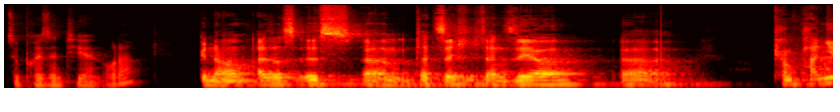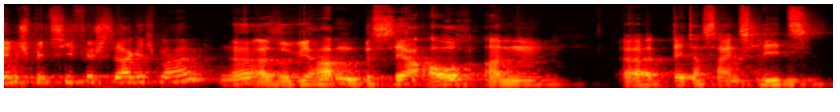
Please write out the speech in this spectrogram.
zu präsentieren, oder? Genau, also es ist ähm, tatsächlich dann sehr äh, kampagnenspezifisch, sage ich mal. Ne? Also wir haben bisher auch an äh, Data Science Leads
